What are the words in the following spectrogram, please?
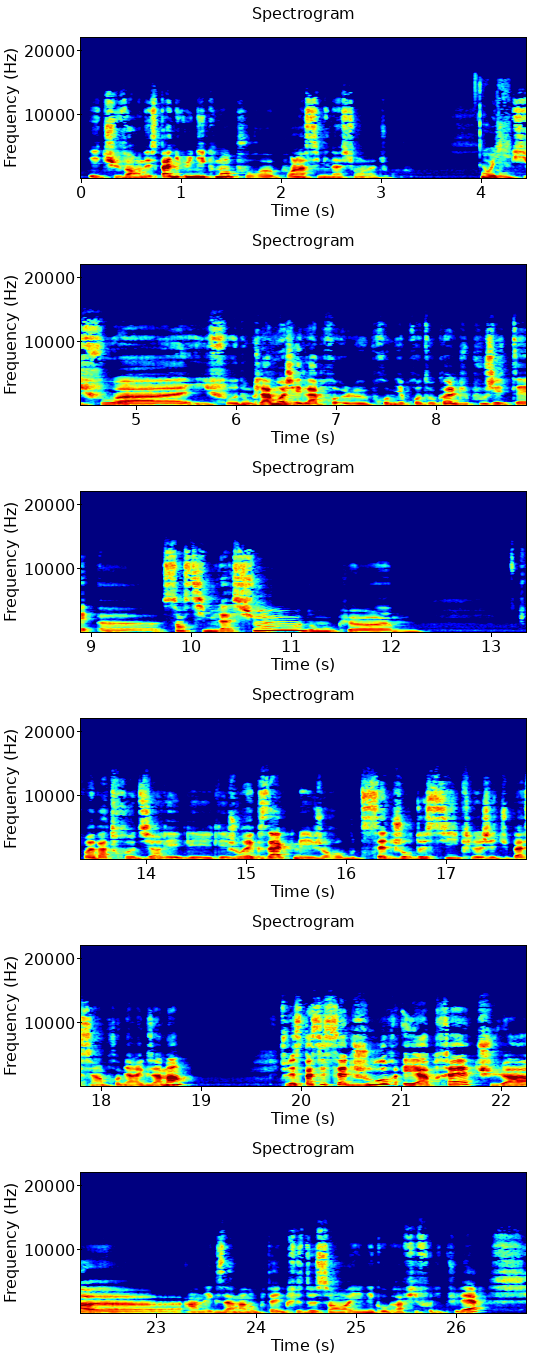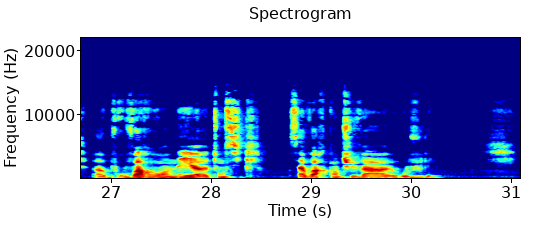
et tu vas en Espagne uniquement pour, euh, pour l'insémination, là, du coup. Oui. Donc il faut, euh, il faut. Donc là, moi j'ai le premier protocole. Du coup, j'étais euh, sans stimulation. Donc euh, je pourrais pas trop dire les, les, les jours exacts, mais genre au bout de sept jours de cycle, j'ai dû passer un premier examen. Tu laisses passer sept jours et après tu as un examen. Donc tu as une prise de sang et une échographie folliculaire pour voir où en est ton cycle, savoir quand tu vas euh, ovuler.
